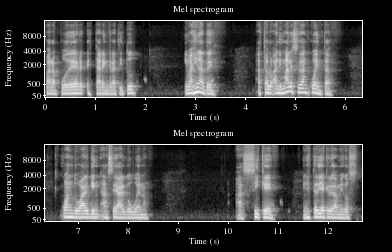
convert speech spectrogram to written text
para poder estar en gratitud. Imagínate, hasta los animales se dan cuenta cuando alguien hace algo bueno. Así que en este día, queridos amigos,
